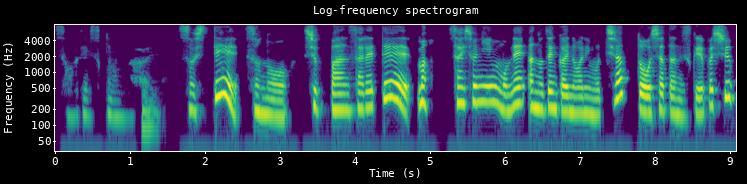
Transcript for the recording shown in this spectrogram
そうですか。はい。そして、その、出版されて、まあ、最初にもね、あの、前回の終わりにもちらっとおっしゃったんですけど、やっぱり出、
